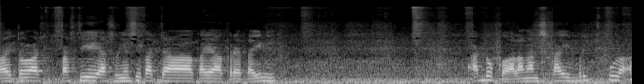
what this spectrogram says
Ah itu as- pasti aslinya sih kaca kayak kereta ini. Aduh kehalangan skybridge pula.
